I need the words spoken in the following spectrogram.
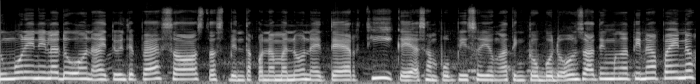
Yung muna nila doon ay 20 pesos, tapos benta ko naman noon ay 30, kaya 10 piso yung ating tubo doon sa ating mga tinapay no.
